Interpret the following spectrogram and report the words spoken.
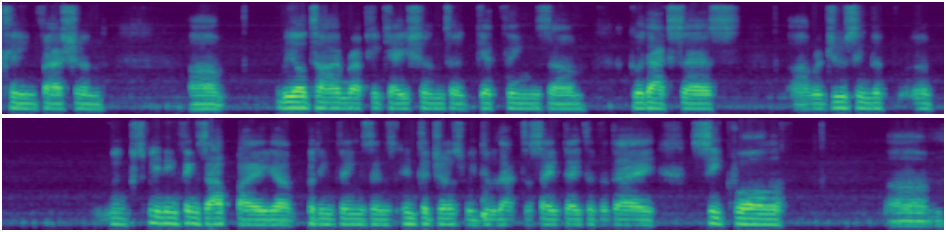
clean fashion, um, real-time replication to get things um, good access, uh, reducing the uh, speeding things up by uh, putting things in integers. We do that to save data today. SQL, um,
